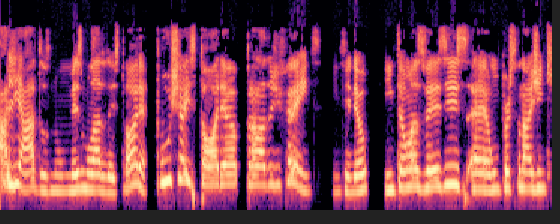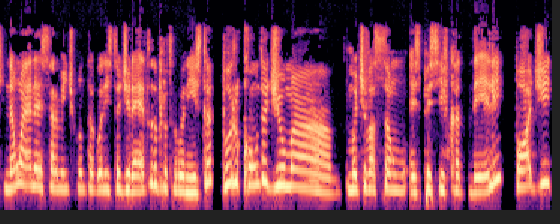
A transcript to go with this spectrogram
aliados no mesmo lado da história, puxa a história para lados diferentes, entendeu? Então, às vezes, é um personagem que não é necessariamente o antagonista direto do protagonista, por conta de uma motivação específica dele, pode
